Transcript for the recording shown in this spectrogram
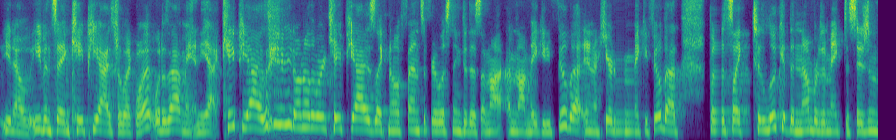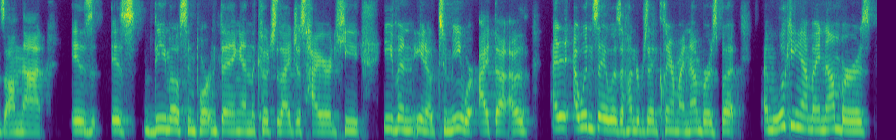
you know, even saying KPIs, are like, what? What does that mean? Yeah, KPIs. if you don't know the word KPIs, like, no offense if you're listening to this, I'm not, I'm not making you feel bad, you know, here to make you feel bad. But it's like to look at the numbers and make decisions on that is is the most important thing and the coach that i just hired he even you know to me where i thought i was i, I wouldn't say it was 100% clear my numbers but i'm looking at my numbers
